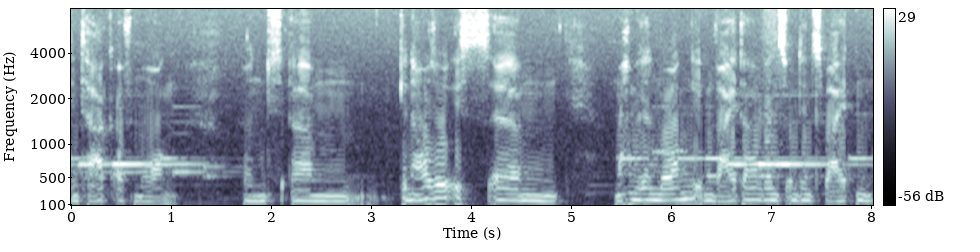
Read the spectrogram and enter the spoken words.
den Tag auf morgen. Und ähm, genauso ist, ähm, machen wir dann morgen eben weiter, wenn es um den zweiten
